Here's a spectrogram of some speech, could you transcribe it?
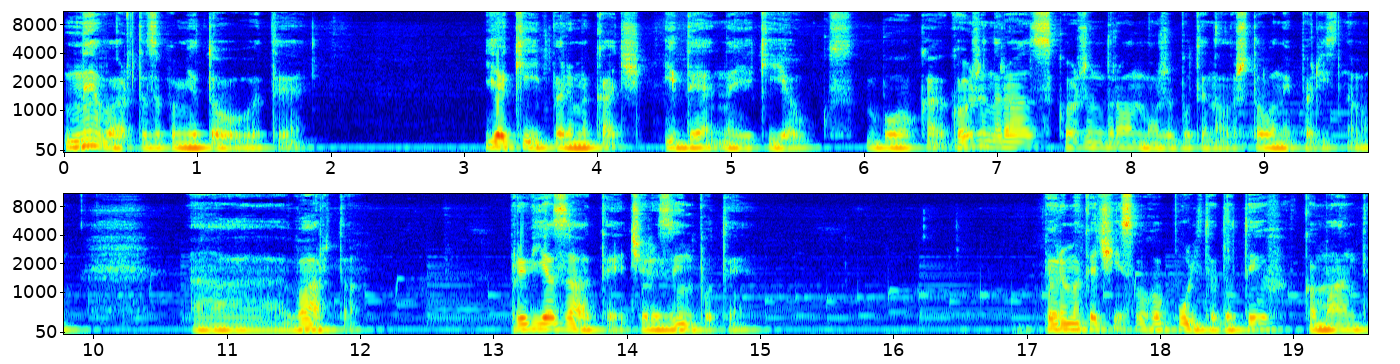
Не варто запам'ятовувати, який перемикач іде на який AUX, бо кожен раз кожен дрон може бути налаштований по-різному. Варто прив'язати через інпути перемикачі свого пульта до тих команд,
